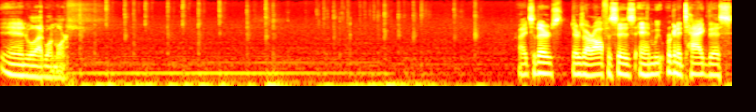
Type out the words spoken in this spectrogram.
And we'll add one more. All right, so there's there's our offices, and we, are going to tag this.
